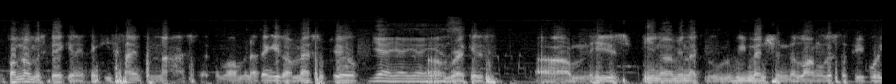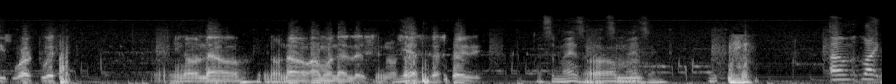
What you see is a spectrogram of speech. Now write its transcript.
if I'm not mistaken, I think he's signed to Nas at the moment. I think he's on Mass Appeal Yeah, yeah, yeah. um, records. Um, he's, you know, I mean, like we mentioned the long list of people he's worked with. You know, now, you know, now I'm on that list. You know, so Yeah. that's, that's crazy. That's amazing. That's Um, amazing. um, like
